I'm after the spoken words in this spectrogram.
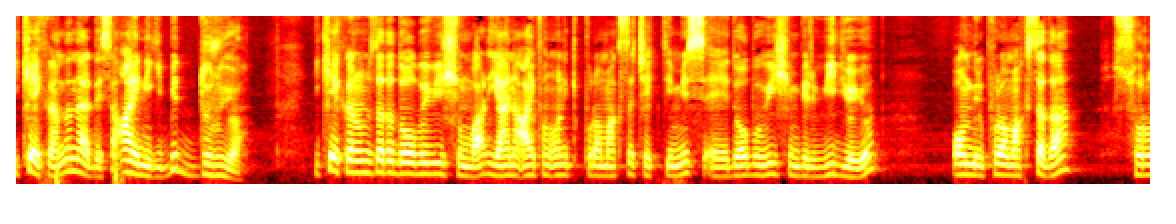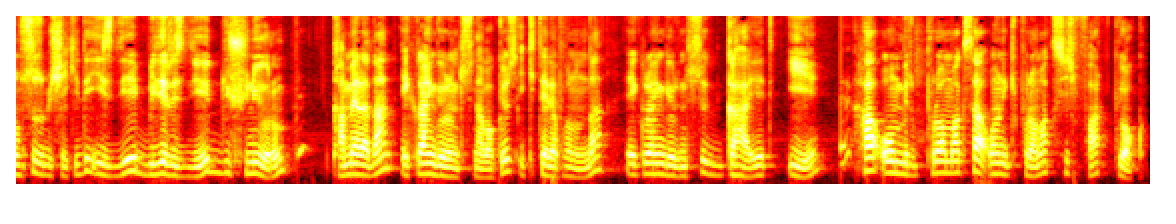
İki ekranda neredeyse aynı gibi duruyor. İki ekranımızda da Dolby Vision var. Yani iPhone 12 Pro Max'ta çektiğimiz e, Dolby Vision bir videoyu 11 Pro Max'ta da sorunsuz bir şekilde izleyebiliriz diye düşünüyorum. Kameradan ekran görüntüsüne bakıyoruz. İki telefonunda ekran görüntüsü gayet iyi. Ha 11 Pro Max ha 12 Pro Max hiç fark yok.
